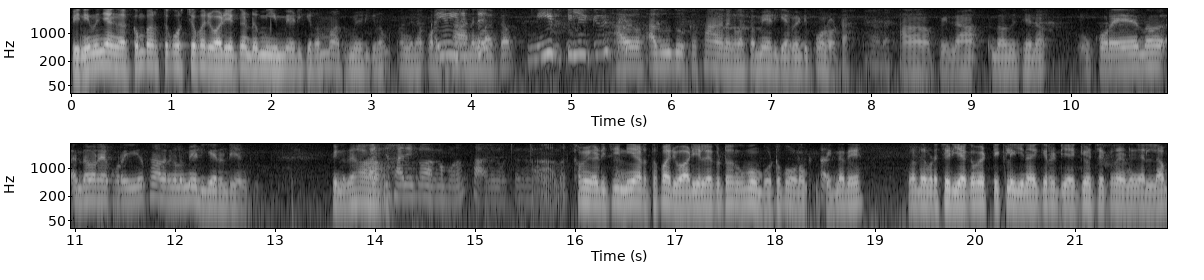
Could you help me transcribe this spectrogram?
പിന്നെ ഇന്ന് ഞങ്ങൾക്കും പുറത്ത് കുറച്ച് പരിപാടിയൊക്കെ ഉണ്ട്. മീൻ മേടിക്കണം അത് മേടിക്കണം അങ്ങനെ കുറച്ച് സാധനങ്ങളൊക്കെ. അത് അതും ഇതൊക്കെ സാധനങ്ങളൊക്കെ മേടിക്കാൻ വേണ്ടി പോണോട്ടാ. ആ പിന്നെ എന്താണെന്ന് വെച്ച് കഴിഞ്ഞാൽ കുറേ എന്താ- പറയുക കുറേ സാധനങ്ങൾ മേടിക്കാനുണ്ട് ഞങ്ങൾക്ക് പിന്നെ. അതൊക്കെ മേടിച്ച് ഇനി അടുത്ത പരിപാടിയിലേക്കിട്ട് നമുക്ക് മുമ്പോട്ട് പോകണം പിന്നെ അതേ ഇവിടെ ചെടിയൊക്കെ വെട്ടി ക്ലീനാക്കി റെഡിയാക്കി വെച്ചേക്കണാണ്. എല്ലാം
